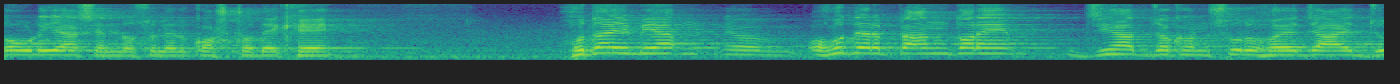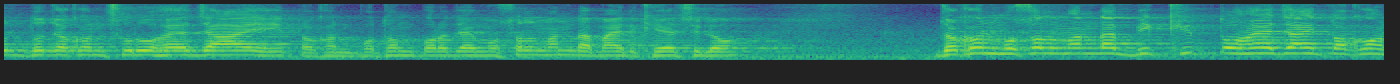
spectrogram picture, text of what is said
দৌড়িয়ে আসেন রসুলের কষ্ট দেখে। হুদাই বিয়া ওহুদের প্রান্তরে জিহাদ যখন শুরু হয়ে যায়, যুদ্ধ যখন শুরু হয়ে যায়, তখন প্রথম পর্যায়ে মুসলমানরা মায়ের খেয়েছিল। যখন মুসলমানরা বিক্ষিপ্ত হয়ে যায়, তখন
